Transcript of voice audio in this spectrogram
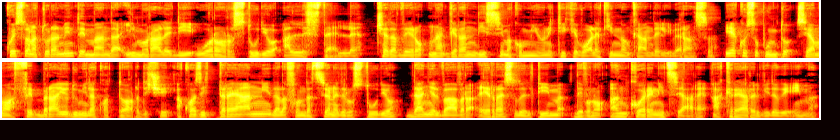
Questo naturalmente manda il morale di War Horror Studio alle stelle. C'è davvero una grandissima community che vuole Kingdom Come Deliverance. E a questo punto siamo a febbraio 2014, a quasi tre anni dalla fondazione dello studio, Daniel Vavra e il resto del team devono ancora iniziare a creare il videogame.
